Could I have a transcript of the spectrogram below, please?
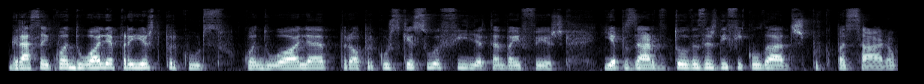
Graça, e quando olha para este percurso, quando olha para o percurso que a sua filha também fez, e apesar de todas as dificuldades por que passaram,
